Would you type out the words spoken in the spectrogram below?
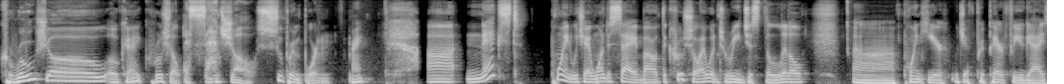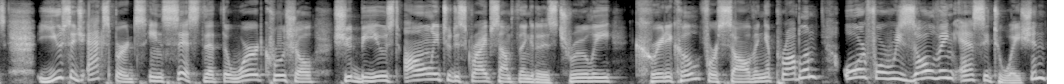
crucial. Okay, crucial, essential, super important, right? Uh, next point, which I want to say about the crucial, I want to read just a little uh, point here, which I've prepared for you guys. Usage experts insist that the word crucial should be used only to describe something that is truly critical for solving a problem or for resolving a situation,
